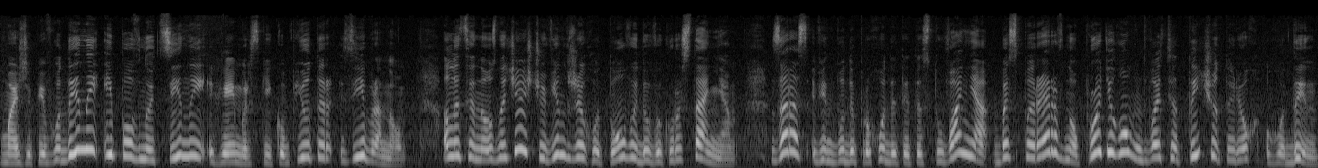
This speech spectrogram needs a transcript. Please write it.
Майже півгодини і повноцінний геймерський комп'ютер зібрано. Але це не означає, що він вже готовий до використання. Зараз він буде проходити тестування безперервно протягом 24 годин.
